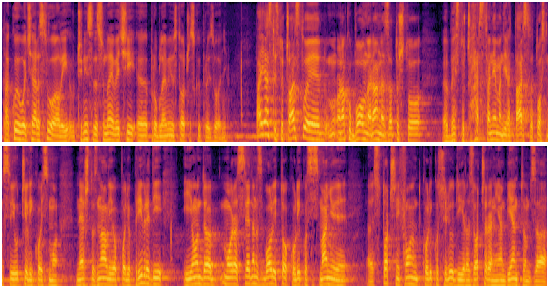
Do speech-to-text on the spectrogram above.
Tako je u voćarstvu, ali čini se da su najveći e, problemi u stočarskoj proizvodnji. Pa jeste, stočarstvo je onako bolna rana zato što e, bez stočarstva nema ni ratarstva, to smo svi učili koji smo nešto znali o poljoprivredi i onda mora sve da nas boli to koliko se smanjuje e, stočni fond, koliko su ljudi razočarani ambijentom za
